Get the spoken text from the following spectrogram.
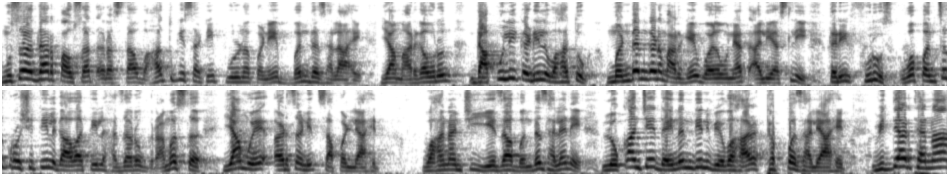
मुसळधार पावसात रस्ता वाहतुकीसाठी पूर्णपणे बंद झाला आहे. या मार्गावरून दापोलीकडील वाहतूक मंडणगड मार्गे वळवण्यात आली असली तरी फुरुस व पंचक्रोशीतील गावातील हजारो ग्रामस्थ यामुळे अडचणीत सापडले आहेत. वाहनांची ये जा बंद झाल्याने लोकांचे दैनंदिन व्यवहार ठप्प झाले आहेत. विद्यार्थ्यांना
